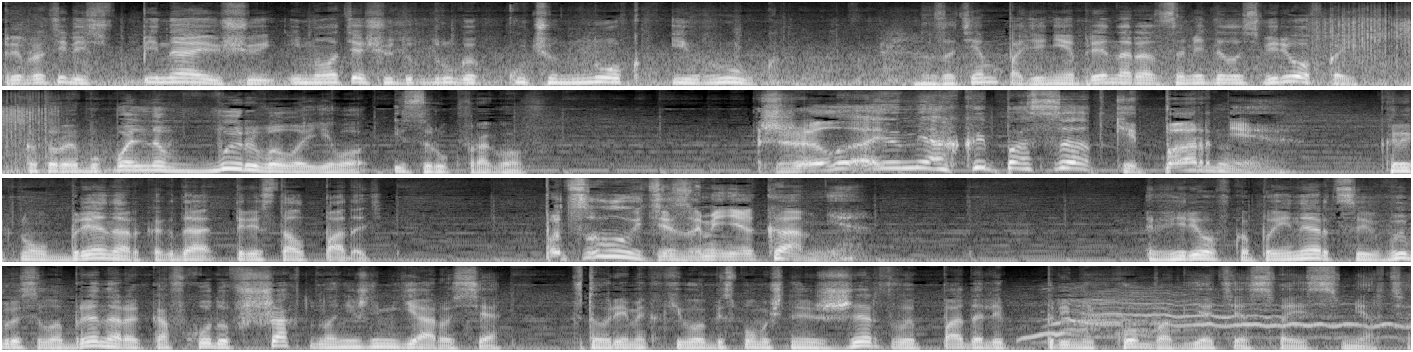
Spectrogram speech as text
превратились в пинающую и молотящую друг друга кучу ног и рук. Но затем падение Бреннера замедлилось веревкой, которая буквально вырвала его из рук врагов. «Желаю мягкой посадки, парни!» — крикнул Бреннер, когда перестал падать. «Поцелуйте за меня камни!» Веревка по инерции выбросила Бреннера ко входу в шахту на нижнем ярусе, в то время как его беспомощные жертвы падали прямиком в объятия своей смерти.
